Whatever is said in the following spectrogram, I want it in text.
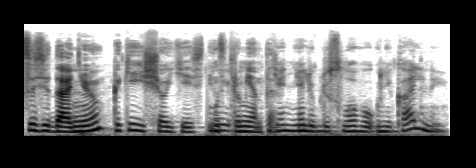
созиданию. Какие еще есть Мы, инструменты? Я не люблю слово уникальный,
